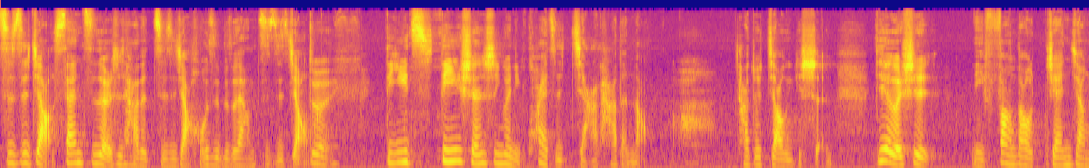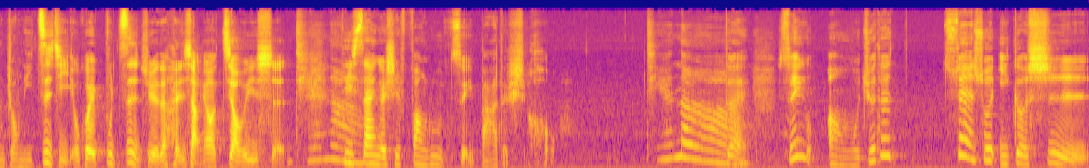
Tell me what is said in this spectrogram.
吱吱叫，三只耳是他的吱吱叫，猴子不是这样吱吱叫吗？对，第一第一声是因为你筷子夹他的脑，他就叫一声。第二个是。你放到蘸酱中，你自己也会不自觉的很想要叫一声。天哪！第三个是放入嘴巴的时候，天哪！对，所以嗯，我觉得虽然说一个是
